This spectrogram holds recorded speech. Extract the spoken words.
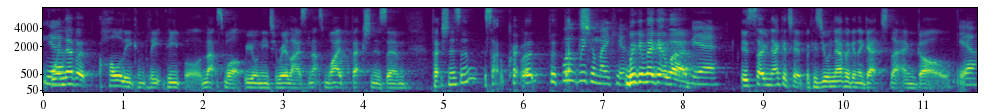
Yeah. We're never wholly complete people. And that's what we all need to realize. And that's why perfectionism, perfectionism? Is that a correct word? We, can make it. We can make it a word. Yeah. It's so negative because you're never going to get to that end goal. Yeah.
